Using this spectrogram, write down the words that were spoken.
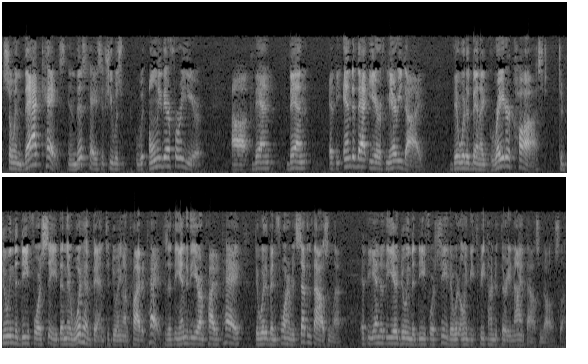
So in that case, in this case, if she was only there for a year, uh, then, then at the end of that year, if Mary died, there would have been a greater cost to doing the D4C than there would have been to doing on private pay. Because at the end of the year on private pay, there would have been 407,000 left. At the end of the year doing the D4C, there would only be $339,000 left.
